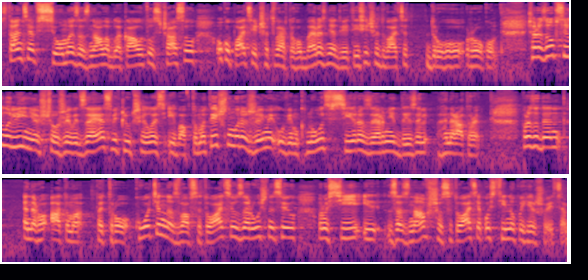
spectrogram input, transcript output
станція всьоме зазнала блекауту з часу окупації 4 березня 2022 року. Через обстріли лінія, що живить ЗАЕС, відключилась і в автоматичному режимі увімкнулись всі резервні дизель-генератори. Президент енергоатома Петро Котін назвав ситуацію заручницею Росії і зазнав, що ситуація постійно погіршується.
